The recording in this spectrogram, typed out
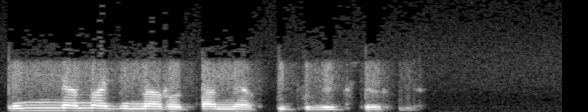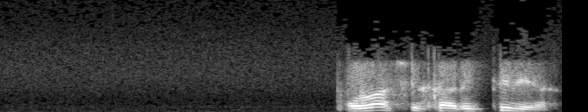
δεν είναι ανάγκη να ρωτάνε αυτοί που δεν ξέρουν. Πολλά συγχαρητήρια.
